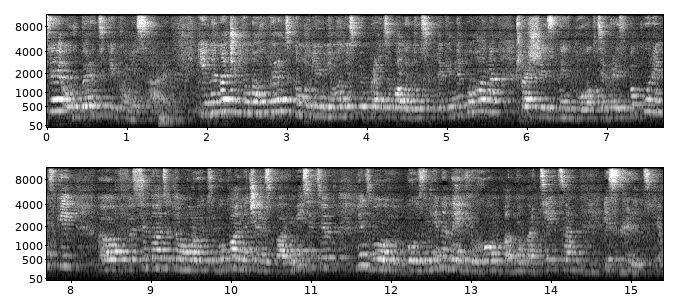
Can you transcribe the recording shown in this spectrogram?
це губернські комісари. І не начебто на губернському рівні вони співпрацювали досить таки непогано. Перший з них був Октябрист Бакуринський е, в 17-му році, буквально через пару місяців він був змінений його однопартійцем Іскрицьким.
